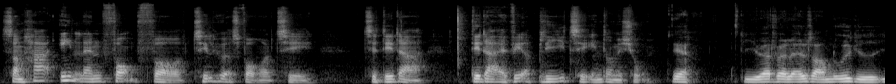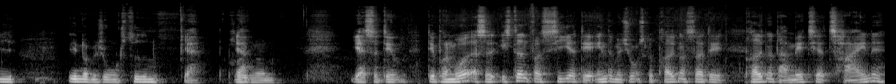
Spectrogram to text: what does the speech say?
som har en eller anden form for tilhørsforhold til, til det, der, det, der er ved at blive til Indre Mission. Ja, de er i hvert fald alle sammen udgivet i Indre Missionstiden. Ja, ja. Ja, så det, det er på en måde, altså i stedet for at sige, at det er indre missionske prædikener, så er det prædikener, der er med til at tegne,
